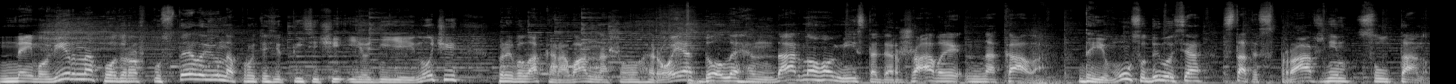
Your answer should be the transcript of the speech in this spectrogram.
Неймовірна подорож пустелею на протязі тисячі і однієї ночі привела караван нашого героя до легендарного міста держави Накала, де йому судилося стати справжнім султаном.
